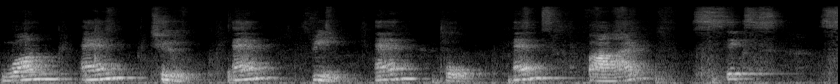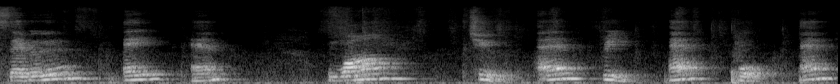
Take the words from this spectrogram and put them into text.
One and two and three and four and five, six, seven, eight, and one, two, and three, and four, and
